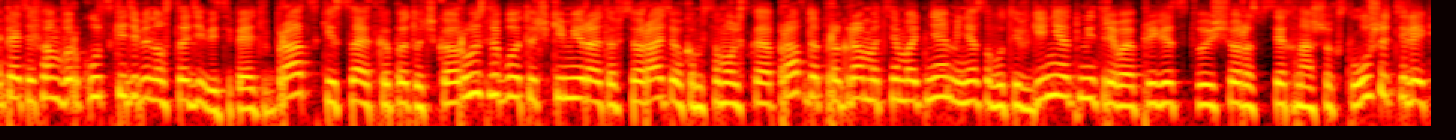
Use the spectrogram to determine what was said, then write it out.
91,5 FM в Иркутске, 99,5 в Братске, сайт kp.ру из любой точки мира. Это все радио «Комсомольская правда». Программа «Тема дня». Меня зовут Евгения Дмитриева. Я приветствую еще раз всех наших слушателей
